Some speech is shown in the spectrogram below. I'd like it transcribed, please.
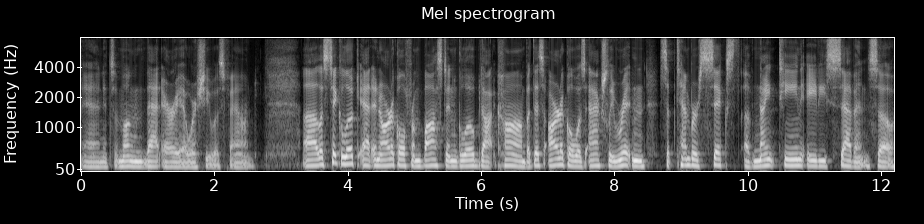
And it's among that area where she was found. Uh, let's take a look at an article from bostonglobe.com, but this article was actually written September 6th of 1987. So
